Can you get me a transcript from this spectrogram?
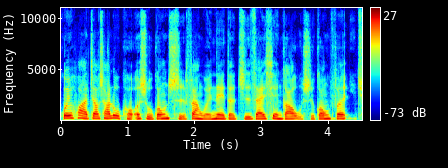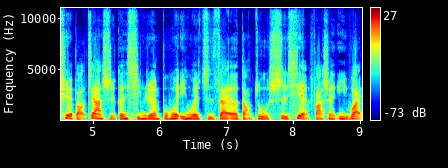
规划交叉路口二十五公尺范围内的植栽限高五十公分，以确保驾驶跟行人不会因为植栽而挡住视线，发生意外。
